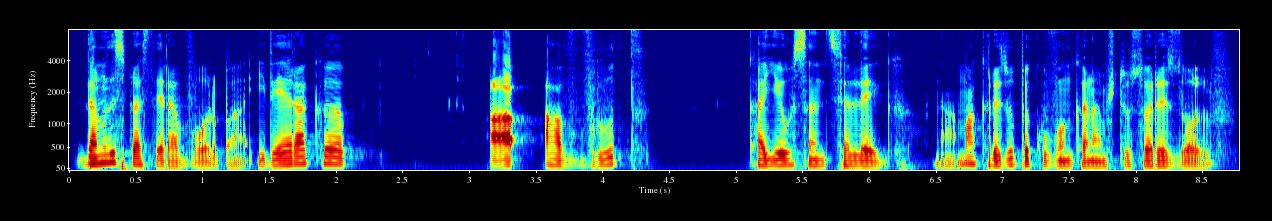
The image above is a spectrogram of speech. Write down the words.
dar nu despre asta era vorba. Ideea era că a, a vrut ca eu să înțeleg. Da? M-a crezut pe cuvânt că n-am știut să o rezolv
